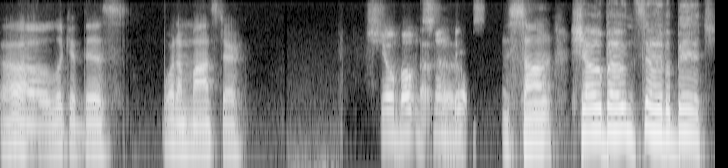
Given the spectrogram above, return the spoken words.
oh look at this, what a monster. Showboating son of a Uh-oh. bitch. Son, showboat and son of a bitch.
